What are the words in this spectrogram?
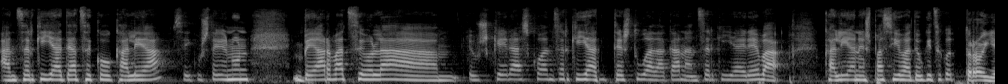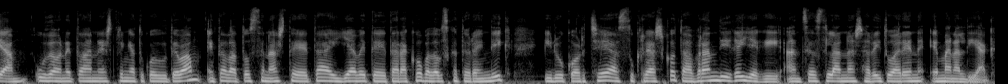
antzerkia ateatzeko kalea, ze ikuste genuen behar bat zeola euskerazko antzerkia testua dakan antzerkia ere, ba, kalian espazio bat eukitzeko. Troia, uda honetan estrenatuko dute ba, eta datozen aste eta hilabeteetarako badauzkate oraindik irukortxe, azukre asko eta brandi gehiegi antzez lana sarituaren emanaldiak.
